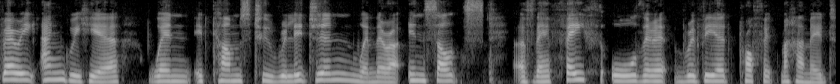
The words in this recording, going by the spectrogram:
very angry here when it comes to religion, when there are insults of their faith or their revered Prophet Muhammad.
